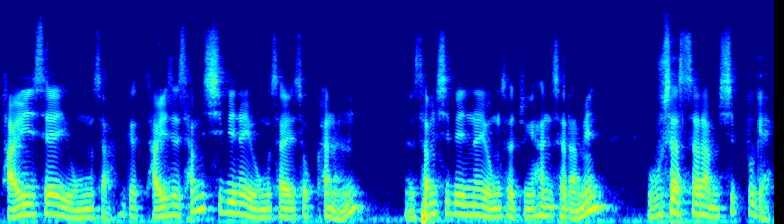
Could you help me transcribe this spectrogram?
다윗의 용사, 그러니까 다윗의 30인의 용사에 속하는 30인의 용사 중에 한 사람인 우사 사람 십부개.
